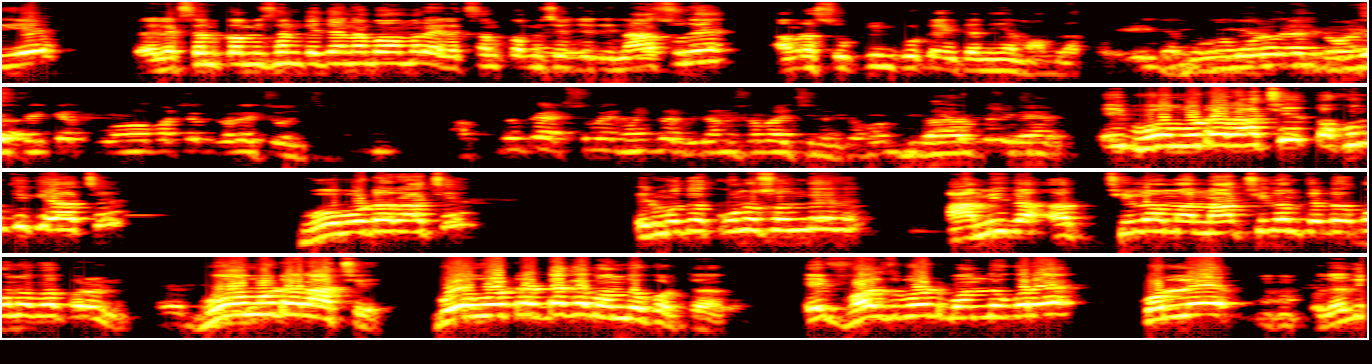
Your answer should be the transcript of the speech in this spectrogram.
দিয়ে ইলেকশন কমিশনকে জানাব আমরা ইলেকশন কমিশন যদি না শুনে আমরা সুপ্রিম কোর্টে এটা নিয়ে মামলা করব। এই ভুয়ো ভোটার থেকে বছর ধরে চলছে এই ভুয়ো আছে তখন থেকে আছে। ভুয়ো ভোটার আছে এর মধ্যে কোনো সন্দেহ নেই। আমি ছিলাম আর না ছিলাম, সেটা কোনো ব্যাপার নেই। ভুয়ো ভোটার আছে, ভুয়ো ভোটারটাকে বন্ধ করতে হবে। এই ফলস ভোট বন্ধ করে করলে যদি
